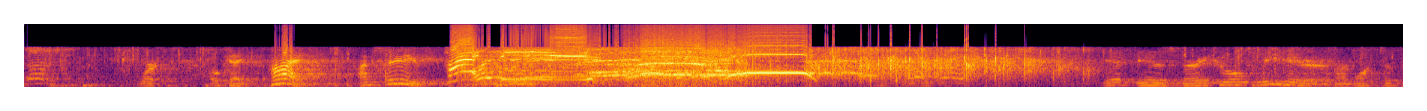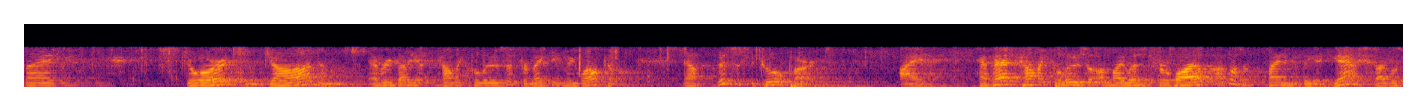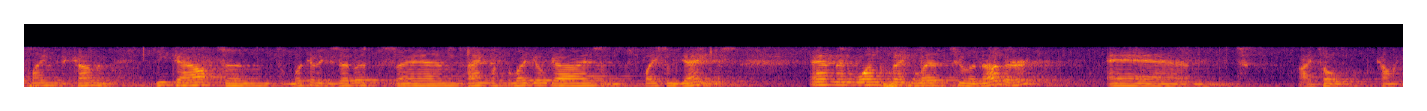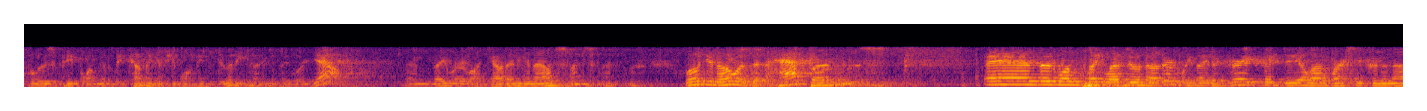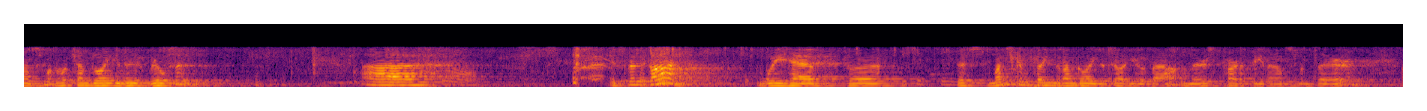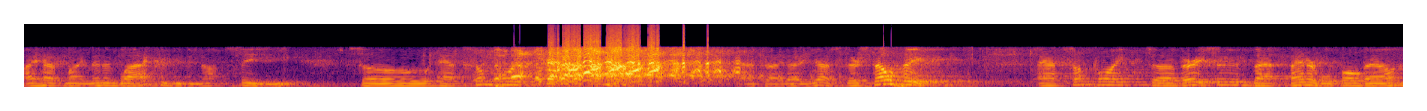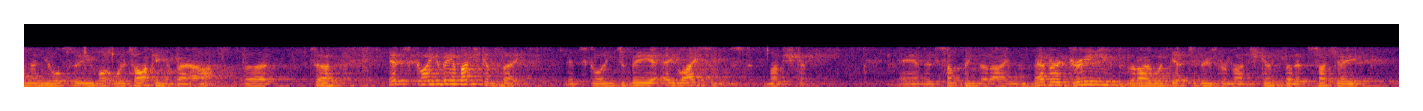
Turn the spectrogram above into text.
Work. Okay. Hi, I'm Steve. Hi, Steve. It is very cool to be here, and I want to thank George and John and everybody at Comicpalooza for making me welcome. Now, this is the cool part. I have had Comicpalooza on my list for a while. I wasn't planning to be a guest. I was planning to come and geek out and look at exhibits and hang with the Lego guys and play some games. And then one thing led to another, and I told Comicpalooza people I'm going to be coming if you want me to do anything, and they were, yeah. And they were like, got any announcements? Well, you know, as it happens, and then one thing led to another, and we made a great big deal out of our secret announcement, which I'm going to do real soon. Uh, it's been fun. We have uh, this Munchkin thing that I'm going to tell you about, and there's part of the announcement there. I have my men in black, who you do not see. So at some point, that's right. Uh, yes, they're stealthy. At some point, uh, very soon, that banner will fall down, and then you'll see what we're talking about. But uh, it's going to be a Munchkin thing. It's going to be a licensed Munchkin. And it's something that I never dreamed that I would get to do for Munchkin, but it's such a,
